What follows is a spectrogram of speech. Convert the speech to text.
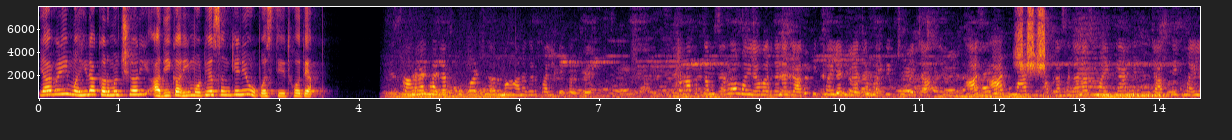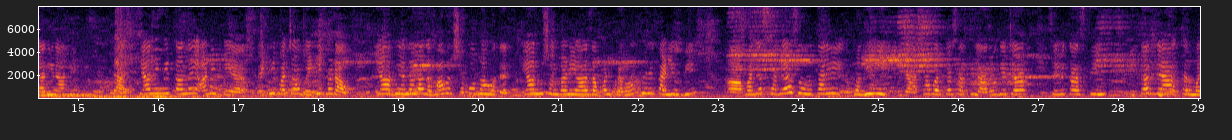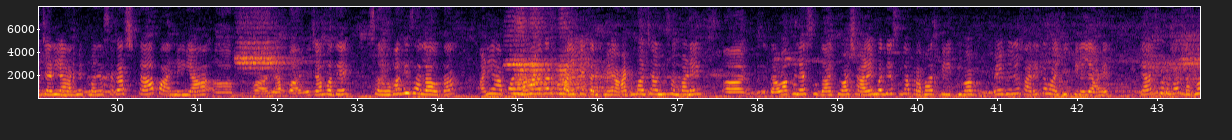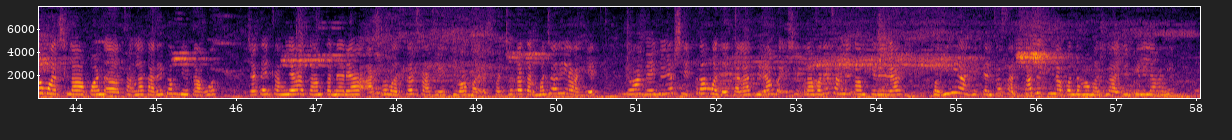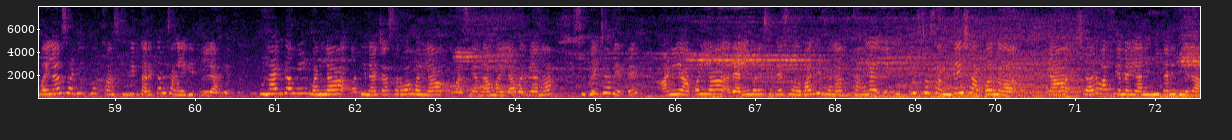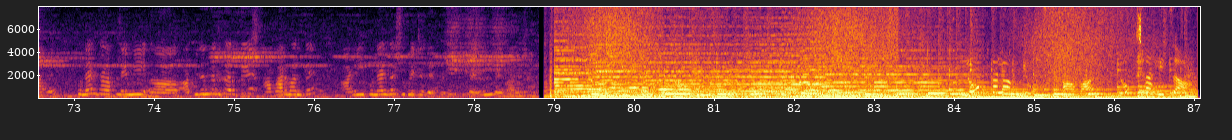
यावेळी महिला कर्मचारी अधिकारी मोठ्या संख्येने उपस्थित होत्या. सांगली माझ्या कुपड शहर महानगरपालिकेतर्फे सर्वप्रथम सर्व महिला वर्गांना जागतिक महिला दिनाच्या हार्दिक शुभेच्छा. आज आठ मार्च आपल्या सगळ्यांनाच माहिती आहे. महिला दिन आहे. त्या त्या निमित्ताने आणि बे बेटी बचाव बेटी पढाव या अभियानाला दहा वर्ष पूर्ण होत आहेत. या अनुषंगाने आज आपण प्रभात फेरी काढली होती. माझ्या सगळ्या सहकारी भगिनी म्हणजे आशा वर्कर्स असतील आरोग्याच्या सेविका असतील इतर ज्या कर्मचारी आहेत माझा सगळा स्टाफ आहे या ह्याच्यामध्ये सहभागी झाला होता. आणि आपण महानगरपालिकेतर्फे आठ मार्चच्या अनुषंगाने दवाखान्यात सुद्धा किंवा शाळेमध्ये सुद्धा प्रभात फेरी किंवा वेगवेगळे कार्यक्रम आयोजित केलेले आहेत. त्याचबरोबर दहा मार्चला आपण चांगला कार्यक्रम घेत आहोत ज्या काही चांगल्या काम करणाऱ्या आशा वर्कर्स आहेत किंवा स्वच्छता कर्मचारी आहेत किंवा वेगवेगळ्या क्षेत्रामध्ये कला क्रीडा क्षेत्रामध्ये चांगले काम केलेल्या बहिणी आहेत त्यांचा सत्कार देखील आपण दहा मार्चला आयोजित केलेला आहे. महिलांसाठी खूप सांस्कृतिक कार्यक्रम चांगले घेतलेले आहेत. पुन्हा एकदा मी महिला दिनाच्या सर्व महिला वासियांना महिला वर्गांना शुभेच्छा देते आणि आपण या रॅलीमध्ये सगळे सहभागी झालात. चांगला एक उत्कृष्ट संदेश आपण त्या शहरवासियांना या निमित्ताने दिलेला आहे. पुन्हा एकदा आपले मी अभिनंदन करते आभार मानते आणि पुन्हा एकदा शुभेच्छा देते. जय हिंद जय महाराष्ट्र.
